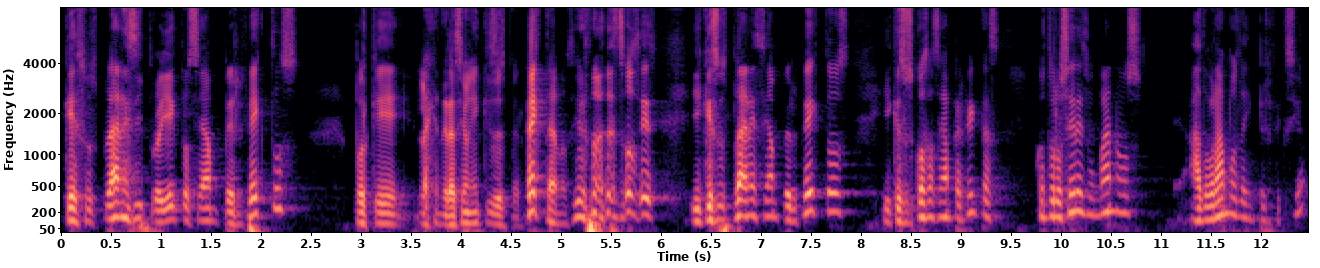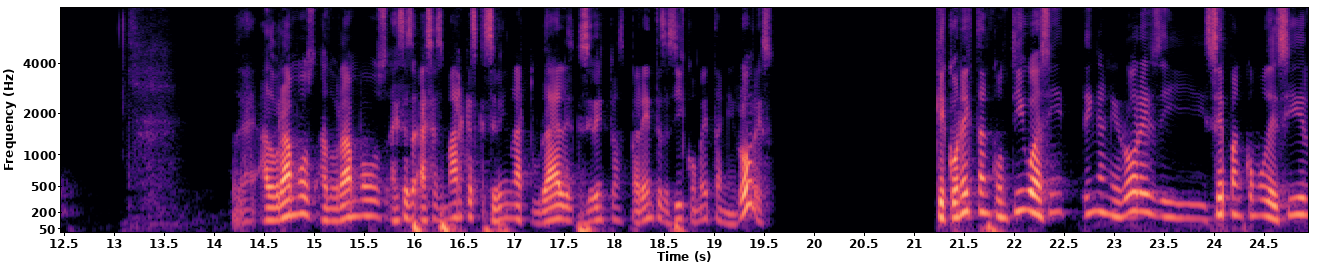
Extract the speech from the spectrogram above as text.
que sus planes y proyectos sean perfectos, porque la generación X es perfecta, ¿no es cierto? Entonces, y que sus planes sean perfectos y que sus cosas sean perfectas. Cuando los seres humanos adoramos la imperfección. Adoramos, adoramos a esas, a esas marcas que se ven naturales, que se ven transparentes, así cometan errores que conectan contigo así, tengan errores y sepan cómo decir,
